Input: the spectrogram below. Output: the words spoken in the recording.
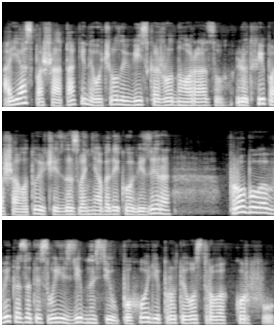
А я з Паша так і не очолив війська жодного разу. Людфі Паша, готуючись до звання Великого візира, пробував виказати свої здібності в поході проти острова Корфу,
